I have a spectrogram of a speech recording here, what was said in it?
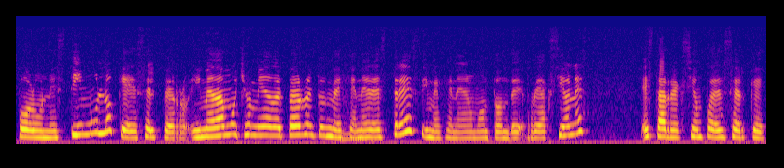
por un estímulo que es el perro. Y me da mucho miedo el perro, entonces me genera estrés y me genera un montón de reacciones. Esta reacción puede ser que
